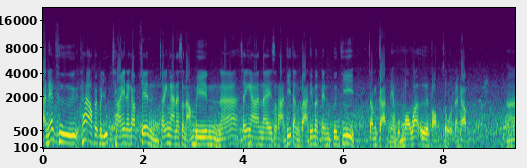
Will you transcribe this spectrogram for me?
อันนี้คือถ้าเอาไปประยุกต์ใช้นะครับ เช่น ใช้งานในสนามบินนะ ใช้งานในสถานที่ต่างๆ ที่มันเป็นพื้นที่จำกัดเนี่ย ผมมองว่าเออตอบโจทย์นะครับ อ่า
